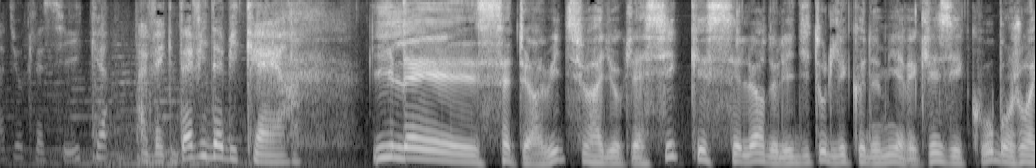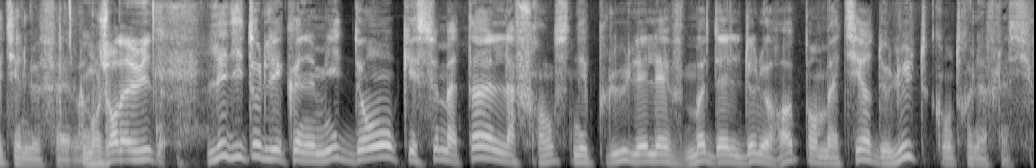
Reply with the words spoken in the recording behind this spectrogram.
Radio Classique avec David Abiker. Il est 7h08 sur Radio Classique et c'est l'heure de l'édito de l'économie avec les échos. Bonjour Étienne Lefebvre. Bonjour David. L'édito de l'économie donc, et ce matin, la France n'est plus l'élève modèle de l'Europe en matière de lutte contre l'inflation.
